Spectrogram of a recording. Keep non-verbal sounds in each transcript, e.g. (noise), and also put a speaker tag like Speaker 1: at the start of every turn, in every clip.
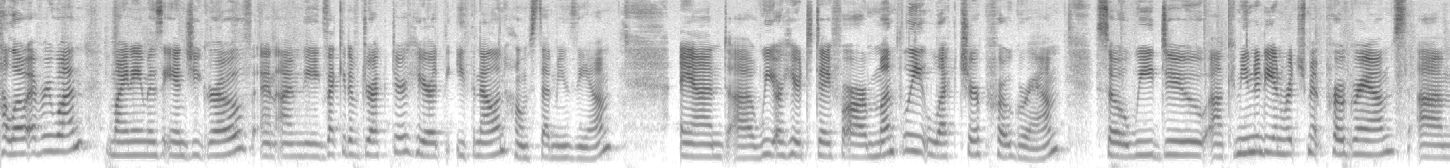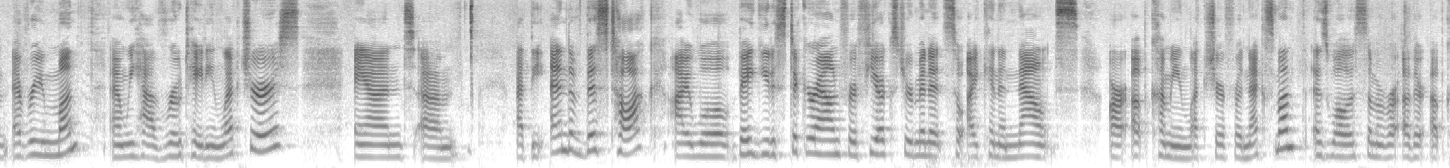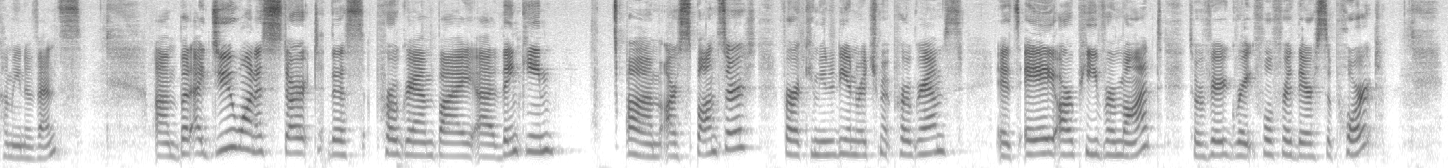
Speaker 1: hello, everyone. My name is Angie Grove, and I'm the Executive Director here at the Ethan Allen Homestead Museum. And uh, we are here today for our monthly lecture program. So we do uh, community enrichment programs um, every month, and we have rotating lecturers. And um, at the end of this talk, I will beg you to stick around for a few extra minutes so I can announce our upcoming lecture for next month, as well as some of our other upcoming events. Um, but I do want to start this program by uh, thanking um, our sponsors for our community enrichment programs. It's AARP Vermont, so we're very grateful for their support.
